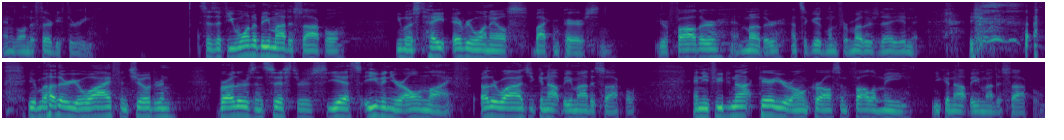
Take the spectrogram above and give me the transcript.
and going to 33. It says, If you want to be my disciple, you must hate everyone else by comparison. Your father and mother, that's a good one for Mother's Day, isn't it? your mother, your wife, and children, brothers and sisters, yes, even your own life. Otherwise, you cannot be my disciple. And if you do not carry your own cross and follow me, you cannot be my disciple.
